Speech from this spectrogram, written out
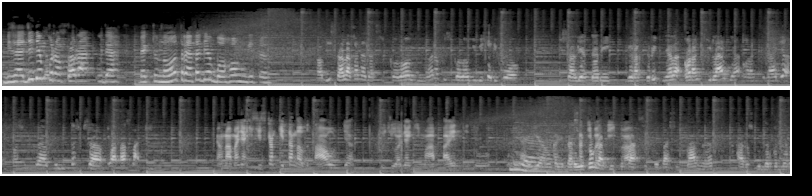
bisa aja dia Ya, pura-pura udah back to normal ternyata dia bohong gitu nggak bisa lah kan ada psikologi. Mana psikologi bisa dibohong? Bisa lihat dari gerak geriknya lah. Orang gila aja orang gila aja. Masuk ke rehabilitas bisa watas lagi. Yang namanya ISIS kan kita nggak tahu ya tujuannya gimana apain gitu ya, iya makanya dari itu nggak bebasin banget. Harus bener-bener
